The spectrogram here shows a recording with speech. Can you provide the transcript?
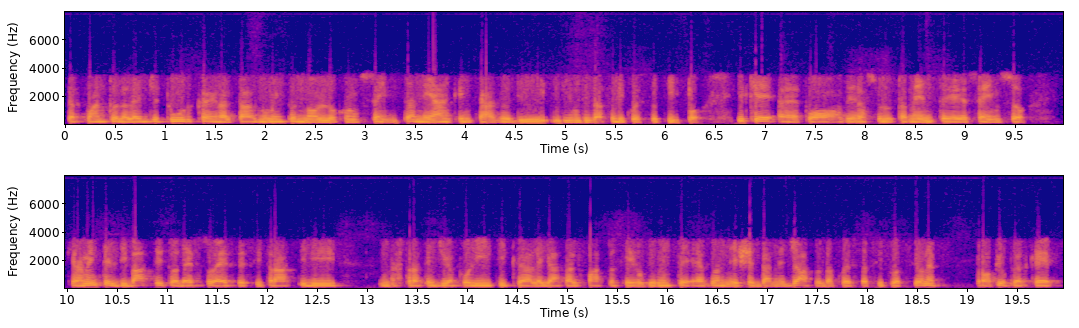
per quanto la legge turca in realtà al momento non lo consenta, neanche in caso di, di un disastro di questo tipo, il che eh, può avere assolutamente senso. Chiaramente il dibattito adesso è se si tratti di una strategia politica legata al fatto che ovviamente Erdogan esce danneggiato da questa situazione proprio perché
